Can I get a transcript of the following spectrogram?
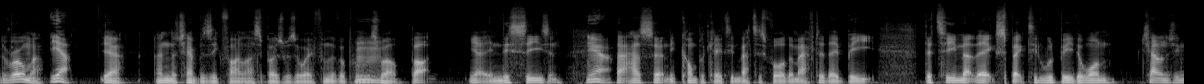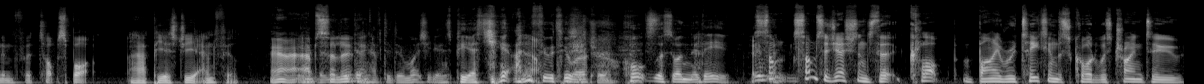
Roma. yeah, Yeah, and the Champions League final, I suppose, was away from Liverpool as Hmm. well. But yeah, in this season, yeah. that has certainly complicated matters for them after they beat the team that they expected would be the one challenging them for top spot, uh, PSG at Anfield. Yeah, Yeah, but They absolutely. didn't have to do much against PSG at Anfield, who were hopeless on the day. Some some suggestions that Klopp, by rotating the squad, was trying to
